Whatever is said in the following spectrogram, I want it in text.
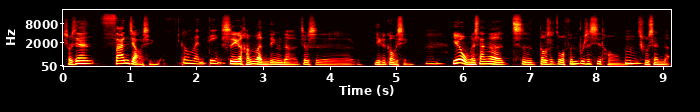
首先三角形更稳定，是一个很稳定的，就是一个构型。嗯，因为我们三个是都是做分布式系统出身的，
